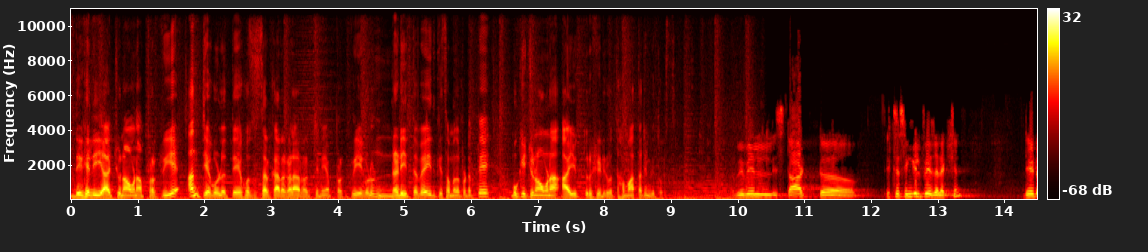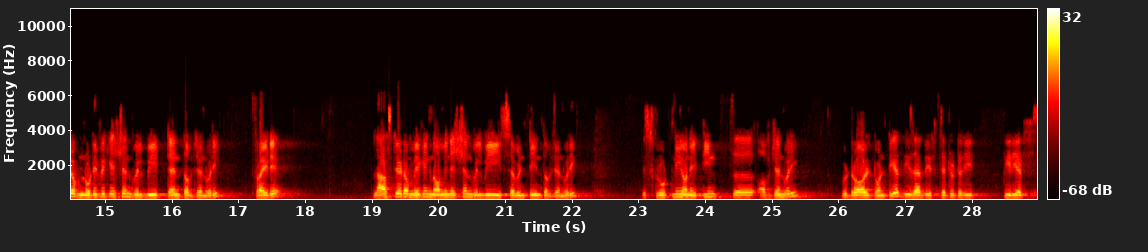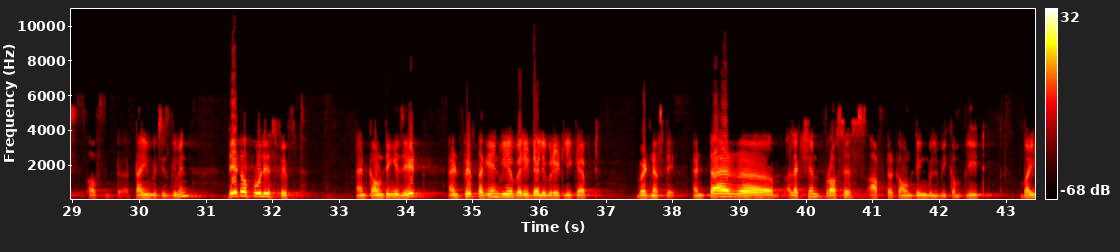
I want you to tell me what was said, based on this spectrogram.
ದೆಹಲಿಯ ಚುನಾವಣಾ ಪ್ರಕ್ರಿಯೆ ಅಂತ್ಯಗೊಳ್ಳುತ್ತೆ ಹೊಸ ಸರ್ಕಾರಗಳ ರಚನೆಯ ಪ್ರಕ್ರಿಯೆಗಳು ನಡೆಯುತ್ತವೆ ಇದಕ್ಕೆ ಸಂಬಂಧಪಟ್ಟಂತೆ ಮುಖ್ಯ ಚುನಾವಣಾ ಆಯುಕ್ತರು ಹೇಳಿರುವಂತಹ ಮಾತನ್ನು ನಿಮಗೆ ತೋರಿಸ್ತೀನಿ We will start, uh, it's a single phase election. Date of notification will be 10th of January, Friday. Last date of making nomination will be 17th of January. Scrutiny on 18th uh, of January, withdrawal 20th. These are the statutory periods of uh, time which is given. Date of poll is 5th and counting is 8th. And 5th again, we have very deliberately kept Wednesday. Entire uh, election process after counting will be complete by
